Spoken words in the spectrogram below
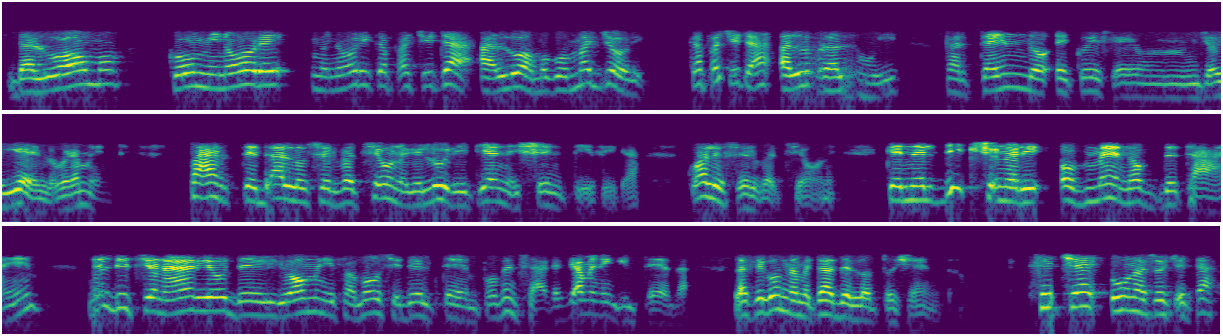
dall'uomo con minore, minori capacità all'uomo con maggiori capacità, allora lui, partendo, e questo è un gioiello veramente, parte dall'osservazione che lui ritiene scientifica. Quale osservazione? Che nel Dictionary of Men of the Time, nel dizionario degli uomini famosi del tempo, pensate, siamo in Inghilterra, la seconda metà dell'Ottocento, se c'è una società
